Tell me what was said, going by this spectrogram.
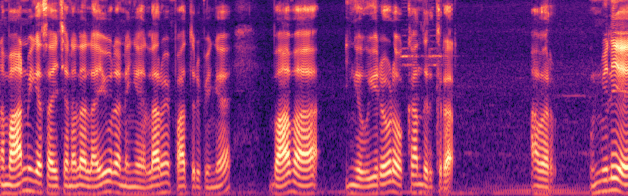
நம்ம ஆன்மீக சாய் சேனலில் லைவில் நீங்கள் எல்லாருமே பார்த்துருப்பீங்க. பாபா இங்கே உயிரோடு உட்காந்துருக்கிறார் அவர் உண்மையிலேயே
